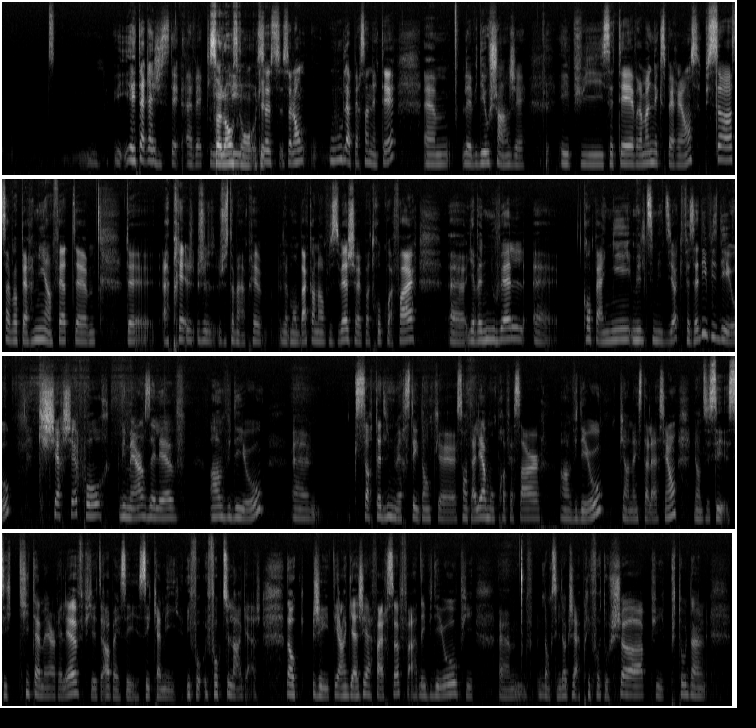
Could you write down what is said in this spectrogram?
interagissait avec les, Selon les- ce qu'on- ok. se- selon où la personne était, euh, la vidéo changeait. Et puis, c'était vraiment une expérience. Puis ça, ça m'a permis, en fait, euh, de... Après, ju- justement, après le- mon bac en arts visuels, je savais pas trop quoi faire. Euh, il y avait une nouvelle compagnie multimédia qui faisait des vidéos, qui cherchait pour les meilleurs élèves en vidéo sortaient de l'université. Donc, euh, sont allés à mon professeur en vidéo, puis en installation. Ils ont dit, c'est qui ta meilleure élève? Puis a dit, ah ben c'est Camille. Il faut, il faut que tu l'engages. Donc, j'ai été engagée à faire ça, faire des vidéos, puis euh, donc c'est là que j'ai appris Photoshop, puis plutôt dans,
